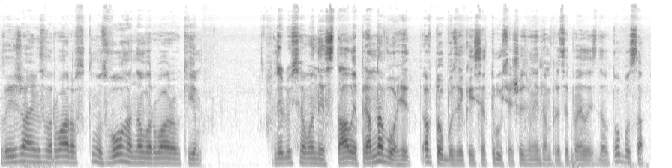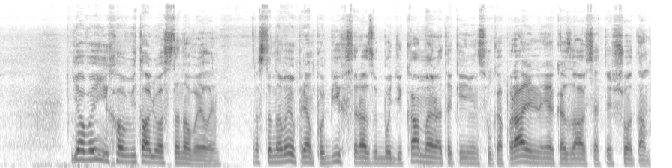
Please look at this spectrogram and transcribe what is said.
Виїжджаємо з Варваровськ, ну, з Вога на Варваровки. Дивлюся, вони стали прямо на Вогі. Автобус якийсь трусять, щось вони там прицепились до автобуса. Я виїхав, Віталю остановили. Остановив, прям побіг, сразу бодікамера, такий він, сука, правильний оказався, ти що там.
